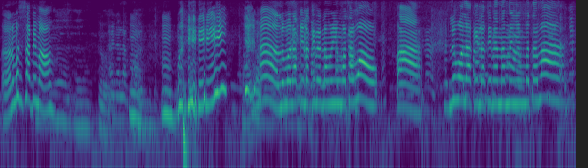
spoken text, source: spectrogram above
Ano masasabi mo? Mm. Mm. ah, lumalaki-laki na naman yung mata mo. Ah, lumalaki-laki na naman yung mata mo. Kanyang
